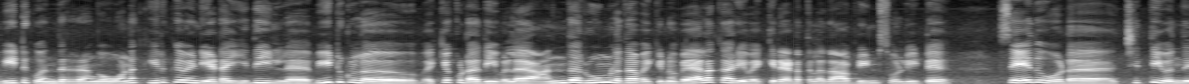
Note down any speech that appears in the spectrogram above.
வீட்டுக்கு வந்துடுறாங்க. உனக்கு இருக்க வேண்டிய இடம் இது இல்லை. வீட்டுக்குள்ளே வைக்கக்கூடாது இவளை. அந்த ரூமில் தான் வைக்கணும். வேலைக்காரி வைக்கிற இடத்துல தான் அப்படின்னு சொல்லிட்டு சேதுவோட சித்தி வந்து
